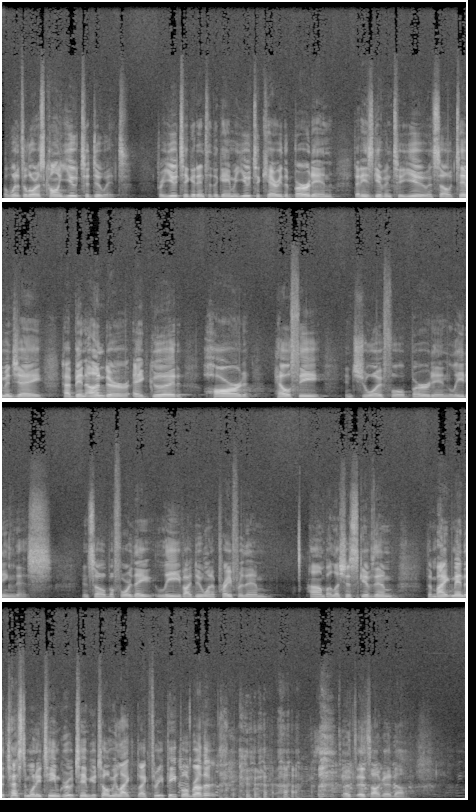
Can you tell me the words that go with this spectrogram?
But what if the Lord is calling you to do it? For you to get into the game, or you to carry the burden that He's given to you. And so, Tim and Jay have been under a good, hard, healthy, and joyful burden leading this. And so before they leave, I do want to pray for them. Um, but let's just give them the mic. Man, the testimony team grew. Tim, you told me like, like three people, brother. it's, it's, all good now.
